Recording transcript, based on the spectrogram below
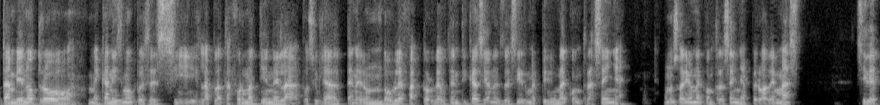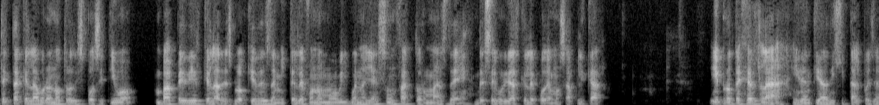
También otro mecanismo pues es si la plataforma tiene la posibilidad de tener un doble factor de autenticación, es decir, me pide una contraseña, un usuario una contraseña, pero además si detecta que la abro en otro dispositivo, va a pedir que la desbloquee desde mi teléfono móvil, bueno, ya es un factor más de, seguridad que le podemos aplicar. Y proteger la identidad digital, pues ya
